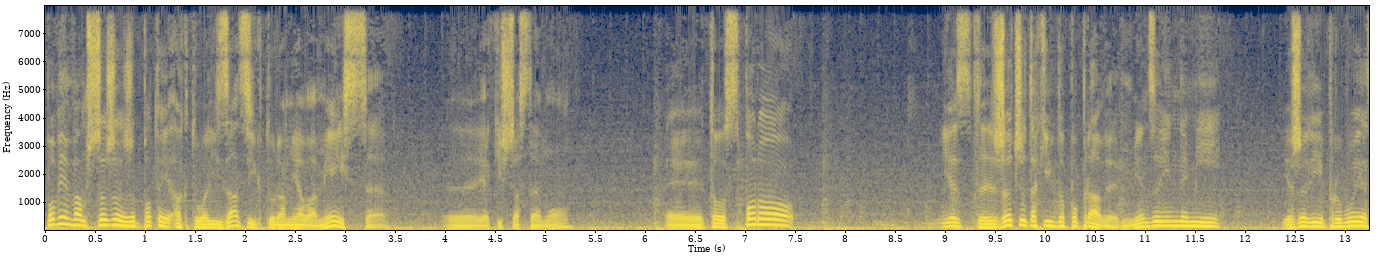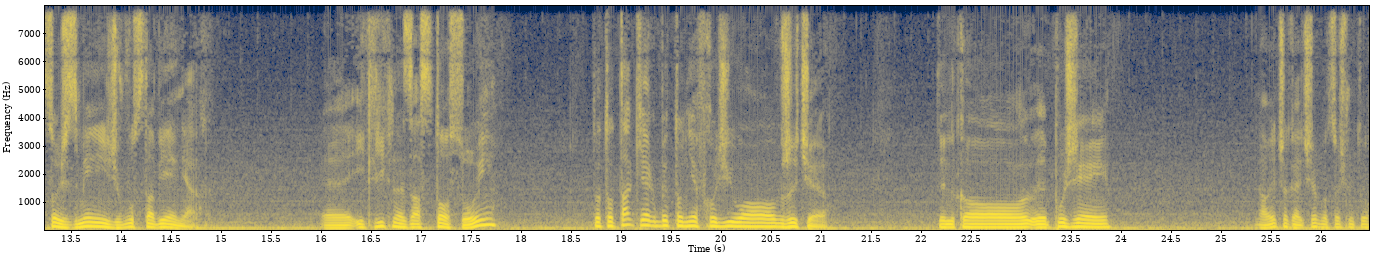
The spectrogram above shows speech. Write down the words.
Powiem wam szczerze, że po tej aktualizacji, która miała miejsce y, jakiś czas temu, y, to sporo jest rzeczy takich do poprawy. Między innymi, jeżeli próbuję coś zmienić w ustawieniach, i kliknę zastosuj, to to tak jakby to nie wchodziło w życie. Tylko e, później... No i czekajcie, bo coś mi tu...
